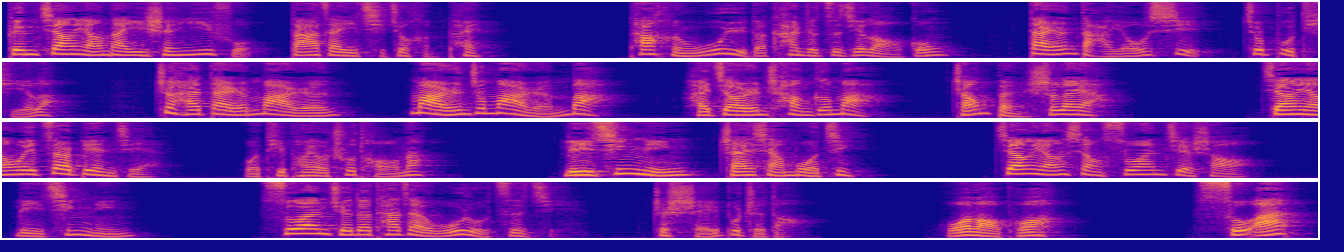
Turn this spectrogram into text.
跟江阳那一身衣服搭在一起就很配。她很无语的看着自己老公。带人打游戏就不提了，这还带人骂人，骂人就骂人吧，还教人唱歌骂，长本事了呀！江阳为字儿辩解：“我替朋友出头呢。”李青宁摘下墨镜，江阳向苏安介绍李青宁。苏安觉得他在侮辱自己，这谁不知道？我老婆苏安，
